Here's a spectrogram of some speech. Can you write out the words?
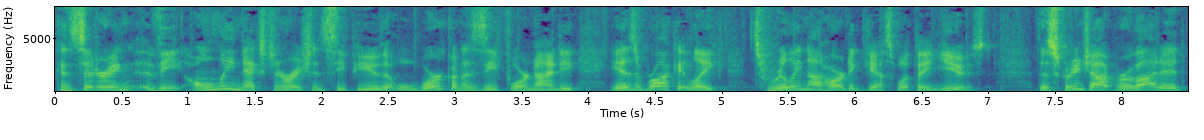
Considering the only next generation CPU that will work on a Z490 is Rocket Lake, it's really not hard to guess what they used. The screenshot provided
